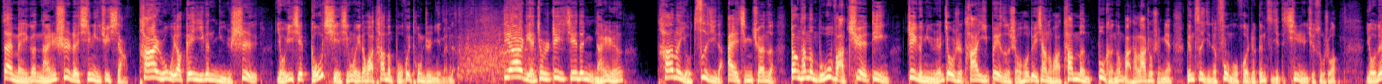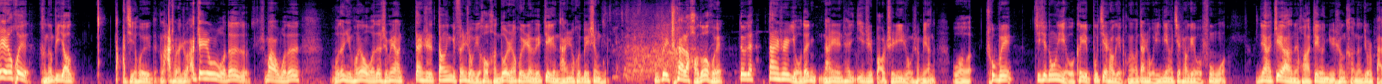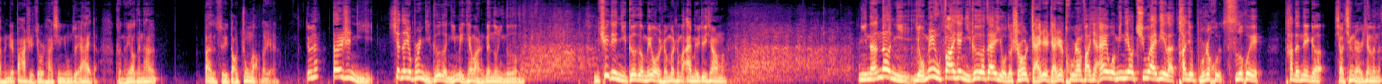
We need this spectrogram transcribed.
在每个男士的心里去想，他如果要跟一个女士有一些苟且行为的话，他们不会通知你们的。第二点就是这些的男人。他们有自己的爱情圈子，当他们无法确定这个女人就是他一辈子守候对象的话，他们不可能把她拉出水面，跟自己的父母或者跟自己的亲人去诉说。有的人会可能比较大气，会拉出来说啊，这就是我的什么？我的我的女朋友，我的什么样？但是当一分手以后，很多人会认为这个男人会被剩下，你被踹了好多回，对不对？但是有的男人他一直保持一种什么样的？我除非。这些东西我可以不介绍给朋友，但是我一定要介绍给我父母。这样这样的话，这个女生可能就是百分之八十就是他心中最爱的，可能要跟他伴随到终老的人，对不对？但是你现在又不是你哥哥，你每天晚上跟踪你哥哥吗？你确定你哥哥没有什么什么暧昧对象吗？你难道你有没有发现你哥哥在有的时候宅着宅着，突然发现，哎，我明天要去外地了，他就不是会私会他的那个小情人去了呢？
